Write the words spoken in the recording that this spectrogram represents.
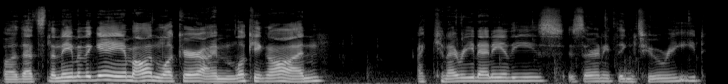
But that's the name of the game, Onlooker. I'm looking on. I, can I read any of these? Is there anything to read?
